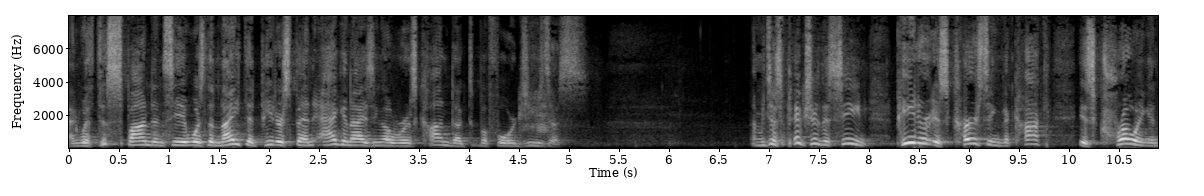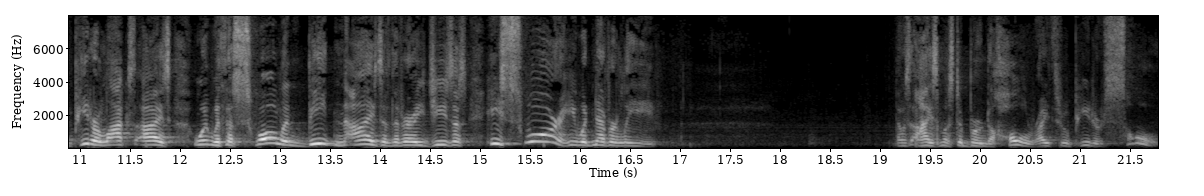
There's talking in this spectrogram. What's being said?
and with despondency. It was the night that Peter spent agonizing over his conduct before Jesus. I mean, just picture the scene. Peter is cursing, the cock is crowing, and Peter locks eyes with, with the swollen, beaten eyes of the very Jesus he swore he would never leave. Those eyes must have burned a hole right through Peter's soul.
